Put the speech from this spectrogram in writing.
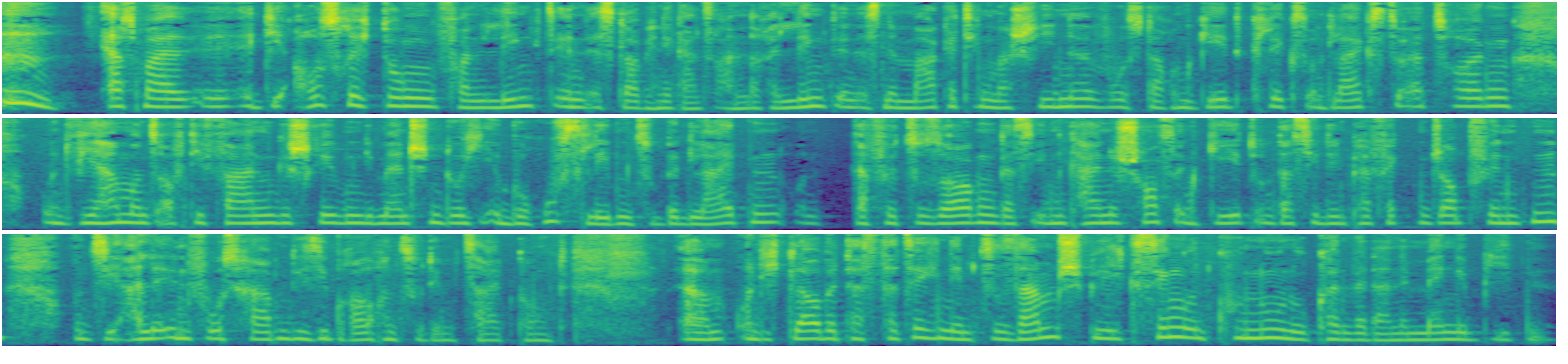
erstmal äh, die Ausrichtung von LinkedIn ist, glaube ich, eine ganz andere. LinkedIn ist eine Marketingmaschine, wo es darum geht, Klicks und Likes zu erzeugen. Und wir haben uns auf die Fahnen geschrieben, die Menschen durch ihr Berufsleben zu begleiten und dafür zu sorgen, dass ihnen keine Chance entgeht und dass sie den perfekten Job finden und sie alle Infos haben, die sie brauchen zu dem Zeitpunkt. Ähm, und ich glaube, dass tatsächlich in dem Zusammenspiel Xing und Kununu können wir da eine Menge bieten.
